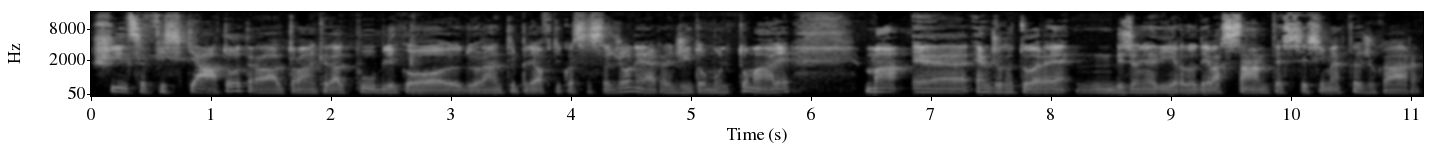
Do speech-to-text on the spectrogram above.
Shields fischiato, tra l'altro anche dal pubblico durante i playoff di questa stagione, ha reagito molto male, ma eh, è un giocatore, bisogna dirlo, devastante se si mette a giocare.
